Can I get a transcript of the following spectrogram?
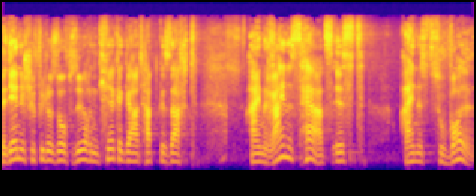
Der dänische Philosoph Sören Kierkegaard hat gesagt, ein reines Herz ist eines zu wollen.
